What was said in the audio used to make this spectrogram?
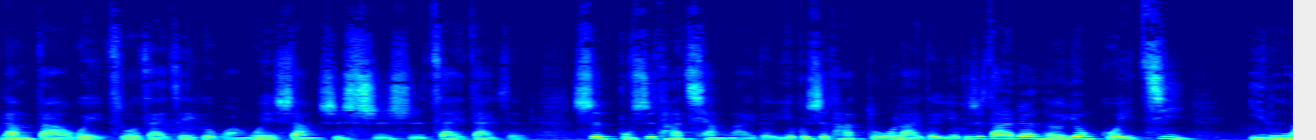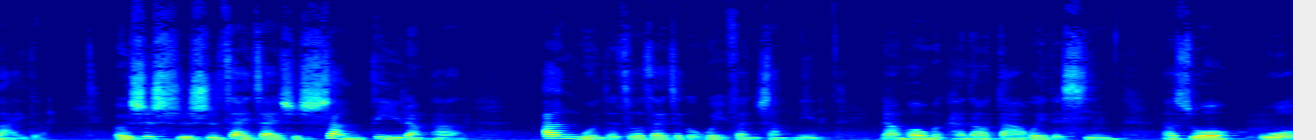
让大卫坐在这个王位上是实实在在的，是不是他抢来的，也不是他夺来的，也不是他任何用诡计赢来的。而是实实在在是上帝让他安稳的坐在这个位份上面，然后我们看到大卫的心，他说：“我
